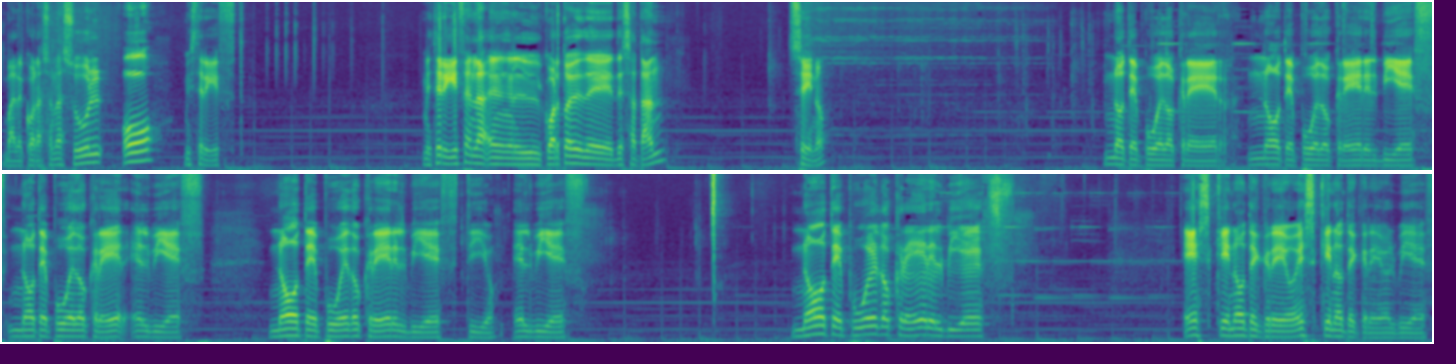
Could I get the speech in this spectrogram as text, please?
Vale, corazón azul o Mystery Gift. Mystery Gift en, el cuarto de, de Satán. Sí, ¿no? No te puedo creer, no te puedo creer el BF, no te puedo creer el BF. No te puedo creer el BF, tío, el BF. No te puedo creer el BF. Es que no te creo, es que no te creo el BF.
